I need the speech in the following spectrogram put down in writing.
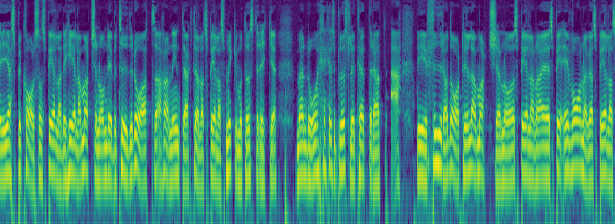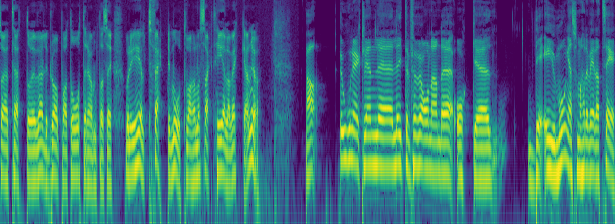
Jesper Karlsson spelade hela matchen och om det betyder då att han inte är aktuell att spela så mycket mot Österrike. Men då helt plötsligt hette det att ah, det är fyra dagar till den här matchen och spelarna är, spe är vana vid att spela så här tätt och är väldigt bra på att återhämta sig. Och det är helt tvärt vad han har sagt hela veckan ju. Ja. ja, onekligen eh, lite förvånande och eh, det är ju många som hade velat se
